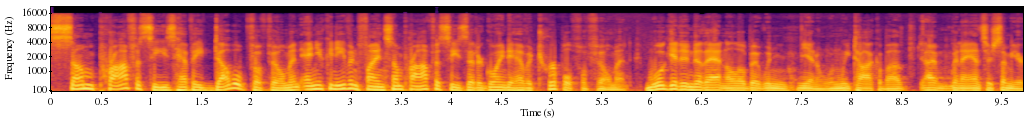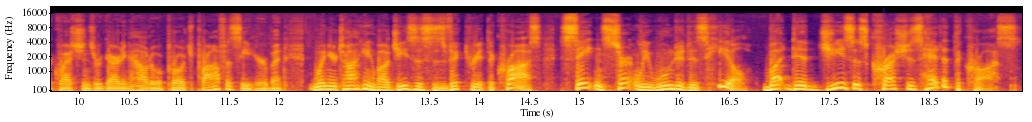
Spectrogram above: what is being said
some prophecies have a double fulfillment, and you can even find some prophecies that are going to have a triple fulfillment. We'll get into that in a little bit when, you know, when we talk about I'm going to answer some of your questions regarding how to approach prophecy here, but when you're talking about Jesus' victory at the cross, Satan certainly wounded his heel, but did Jesus crush his head at the cross?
